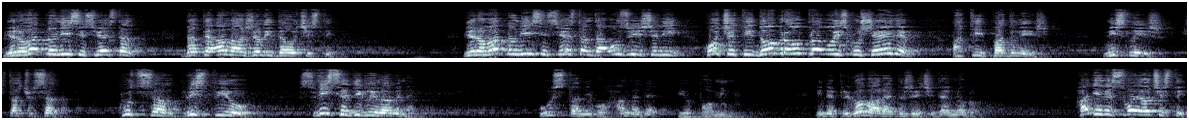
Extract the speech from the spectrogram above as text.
Vjerovatno nisi svjestan da te Allah želi da očisti. Vjerovatno nisi svjestan da uzvišeni hoće ti dobro upravo iskušenjem, a ti padneš. Misliš šta ću sad? Kud sam prispio? Svi se digli na mene. Ustani Muhammede i opominji. I ne prigovaraj držeći da je mnogo. Haljine svoje očisti.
